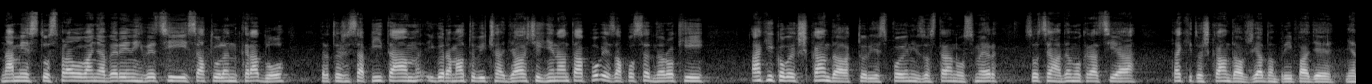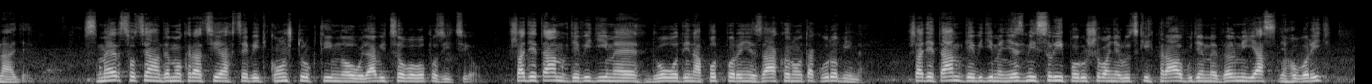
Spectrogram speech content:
namiesto spravovania verejných vecí sa tu len kradlo, pretože sa pýtam Igora Matoviča a ďalších, kde nám tá povie za posledné roky akýkoľvek škandál, ktorý je spojený so stranou Smer, sociálna demokracia, takýto škandál v žiadnom prípade nenájde. Smer sociálna demokracia chce byť konštruktívnou ľavicovou opozíciou. Všade tam, kde vidíme dôvody na podporenie zákonov, tak urobíme. Všade tam, kde vidíme nezmysly, porušovanie ľudských práv, budeme veľmi jasne hovoriť,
